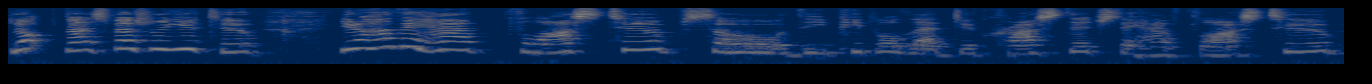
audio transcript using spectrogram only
Nope, not especially YouTube. You know how they have floss tube? So the people that do cross stitch, they have floss tube.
